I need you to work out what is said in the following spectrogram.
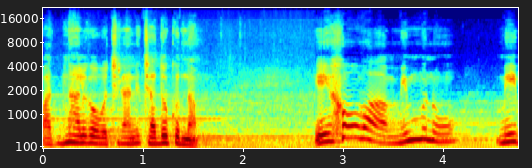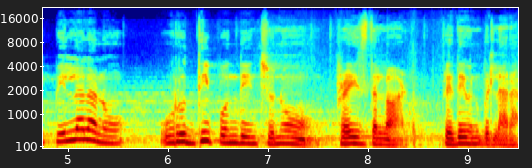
పద్నాలుగో వచనాన్ని చదువుకుందాం. ఎహోవా మిమ్మును మీ పిల్లలను వృద్ధి పొందించును. ప్రైజ్ ద లాడ్ ప్రదేవుని బిడ్లారా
